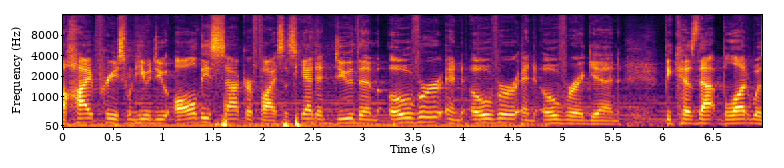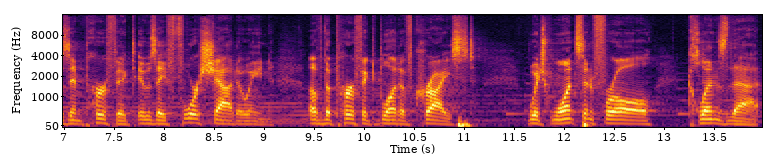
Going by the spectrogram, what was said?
the high priest, when he would do all these sacrifices, he had to do them over and over and over again because that blood was imperfect. It was a foreshadowing of the perfect blood of Christ, which once and for all cleansed that.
